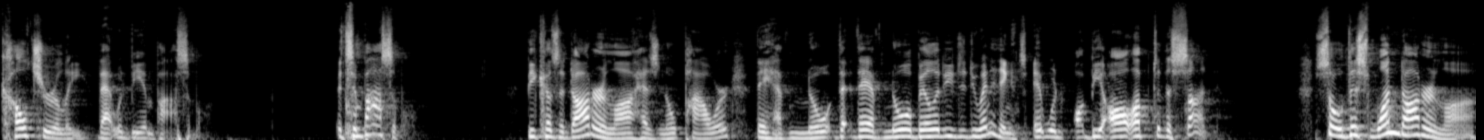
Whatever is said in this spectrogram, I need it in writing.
Culturally, that would be impossible. It's impossible because a daughter-in-law has no power they have no they have no ability to do anything it's, it would be all up to the son so this one daughter-in-law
